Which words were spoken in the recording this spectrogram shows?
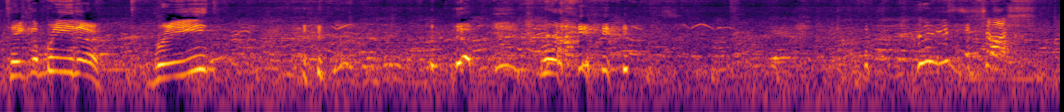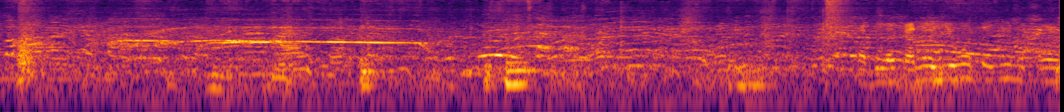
Take a breather. Breathe. Breathe. Shush. Be like, I know you want the unicorn.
